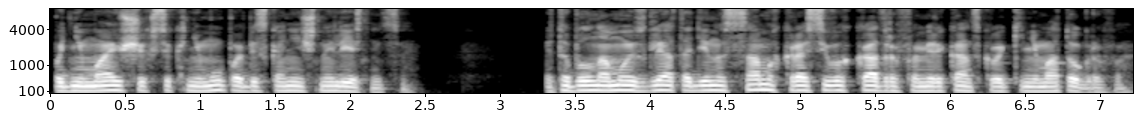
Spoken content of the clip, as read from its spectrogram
поднимающихся к нему по бесконечной лестнице. Это был, на мой взгляд, один из самых красивых кадров американского кинематографа.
